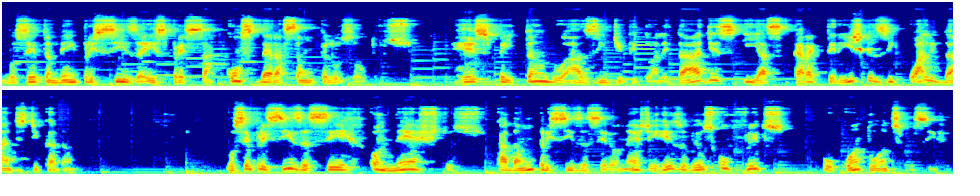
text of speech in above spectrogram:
Você também precisa expressar consideração pelos outros, respeitando as individualidades e as características e qualidades de cada um. Você precisa ser honestos, cada um precisa ser honesto e resolver os conflitos o quanto antes possível.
